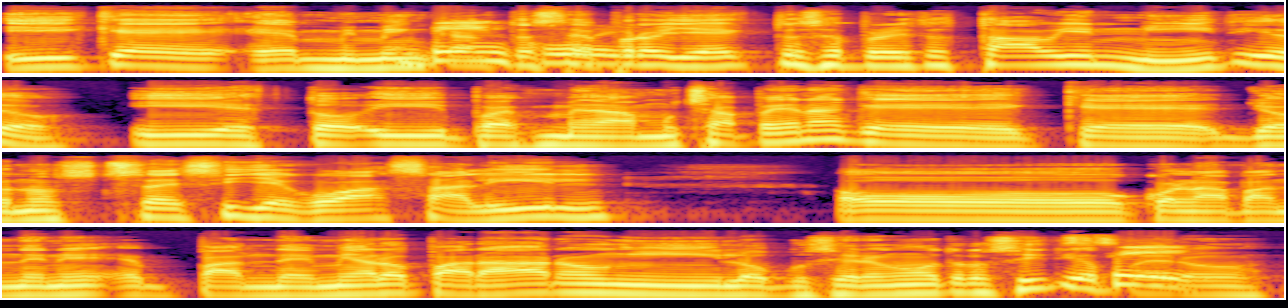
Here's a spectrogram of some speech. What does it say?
y que eh, a mí me encantó ese proyecto. Ese proyecto estaba bien nítido. Y esto, y pues me da mucha pena que, que yo no sé si llegó a salir o con la pandemia, pandemia lo pararon y lo pusieron en otro sitio, Sí. pero.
